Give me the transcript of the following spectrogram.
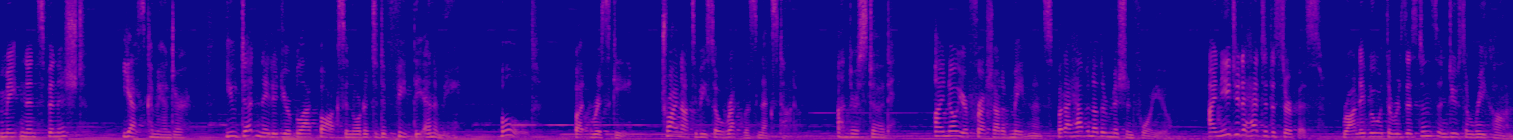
Maintenance finished? Yes, Commander. You detonated your black box in order to defeat the enemy. Bold, but risky. Try not to be so reckless next time. Understood. I know you're fresh out of maintenance, but I have another mission for you. I need you to head to the surface, rendezvous with the Resistance, and do some recon.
